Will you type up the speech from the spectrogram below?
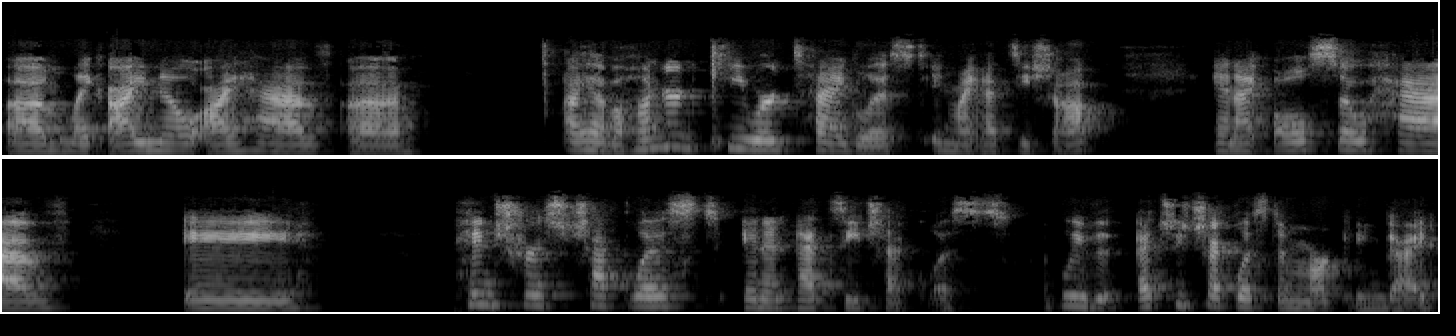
um, like i know i have uh, i have a 100 keyword tag list in my etsy shop and I also have a Pinterest checklist and an Etsy checklist. I believe the Etsy checklist and marketing guide.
